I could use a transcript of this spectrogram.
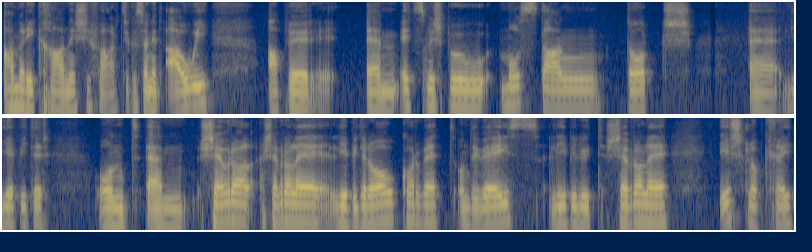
amerikanische Fahrzeuge. Also nicht alle, aber ähm, jetzt zum Beispiel Mustang, Dodge äh, liebe ich dir. Und ähm, Chevrolet, Chevrolet liebe ich auch, Corvette. Und ich weiss, liebe Leute, Chevrolet ist, glaube ich, kein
